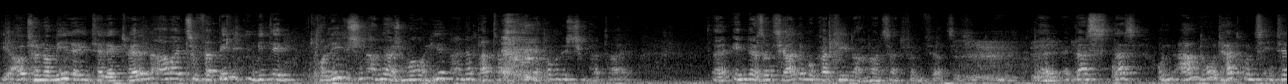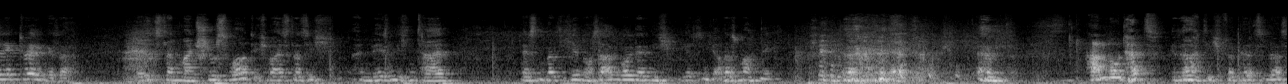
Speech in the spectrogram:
die Autonomie der intellektuellen Arbeit zu verbinden mit dem politischen Engagement hier in einer Partei, in der Kommunistischen Partei, äh, in der Sozialdemokratie nach 1945. Äh, das, das, und Abendroth hat uns Intellektuellen gesagt. Das ist dann mein Schlusswort. Ich weiß, dass ich einen wesentlichen Teil dessen, was ich hier noch sagen wollte, nicht, jetzt nicht, aber es macht nichts. Arnold hat gesagt, ich verkürze das,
